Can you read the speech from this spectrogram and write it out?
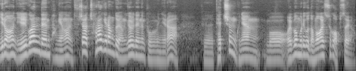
이런 일관된 방향은 투자 철학이랑도 연결되는 부분이라 그 대충 그냥 뭐 얼버무리고 넘어갈 수가 없어요.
